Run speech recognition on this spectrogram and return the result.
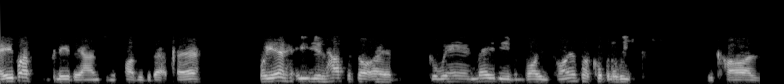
paper, I believe the answer is probably the better player. But yeah, you'll have to sort of go in, maybe even buy time for a couple of weeks because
